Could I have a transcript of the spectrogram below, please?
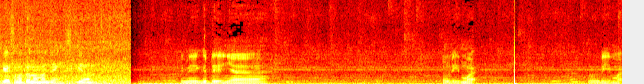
Oke, sementara mancing. Sekian. Ini gedenya lima, lima.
